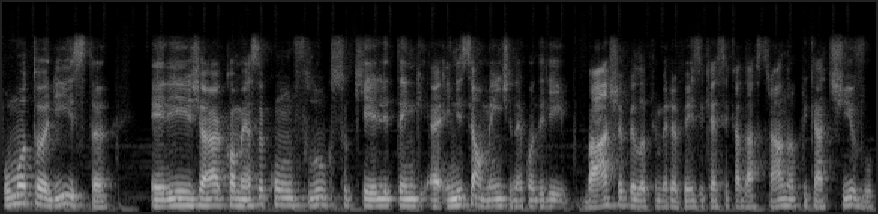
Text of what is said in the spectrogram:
o motorista ele já começa com um fluxo que ele tem é, inicialmente, né, quando ele baixa pela primeira vez e quer se cadastrar no aplicativo,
